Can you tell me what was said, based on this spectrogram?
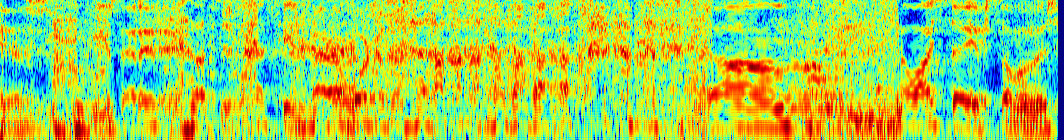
Yes. Is that it? That's it. That's the entire wardrobe. Um, no, I saved some of it.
